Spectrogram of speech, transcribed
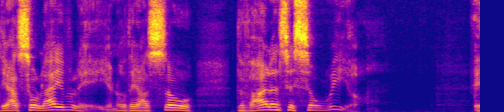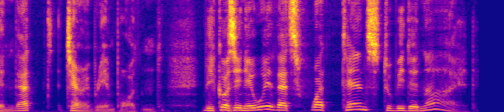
They are so lively, you know, they are so, the violence is so real. And that's terribly important, because in a way, that's what tends to be denied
